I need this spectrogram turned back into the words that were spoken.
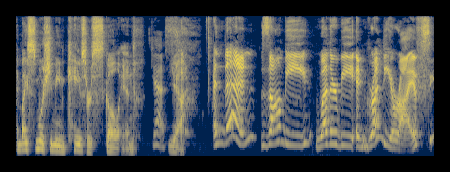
And by smush, you mean caves her skull in. Yes. Yeah. And then Zombie, Weatherby, and Grundy arrive. See,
